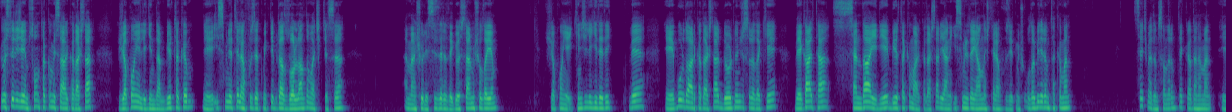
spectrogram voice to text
Göstereceğim son takım ise arkadaşlar Japonya Ligi'nden bir takım. E, ismini telaffuz etmekte biraz zorlandım açıkçası. Hemen şöyle sizlere de göstermiş olayım. Japonya 2. Ligi dedik ve e, burada arkadaşlar 4. sıradaki Vegalta Sendai diye bir takım arkadaşlar. Yani ismini de yanlış telaffuz etmiş olabilirim takımın. Seçmedim sanırım. Tekrardan hemen e,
